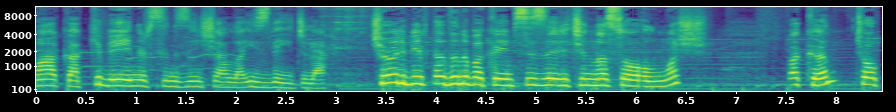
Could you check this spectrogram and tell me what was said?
Muhakkak ki beğenirsiniz inşallah izleyiciler. Şöyle bir tadını bakayım sizler için nasıl olmuş. Bakın çok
